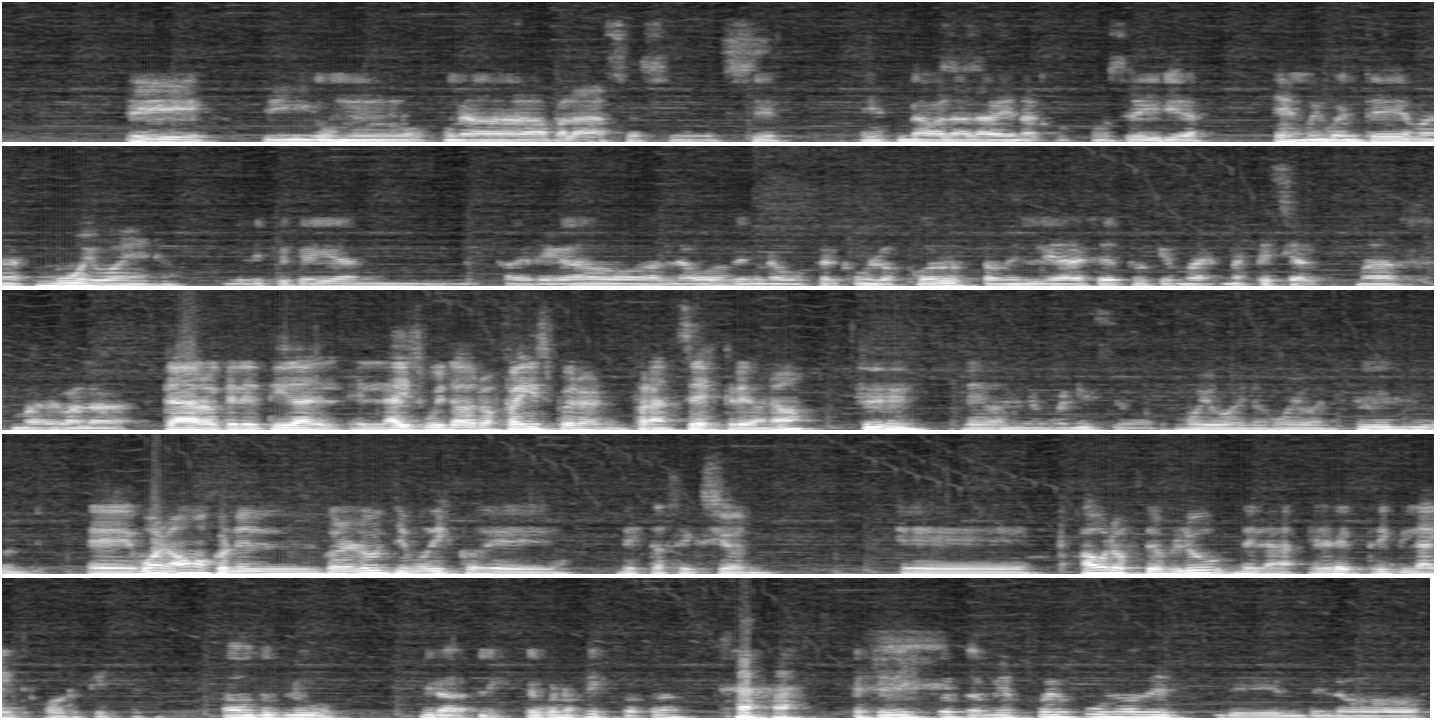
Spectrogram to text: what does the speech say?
Sí, sí, un- una palacia, sí, sí. Es una balada a la vena, como, como se diría. Es muy buen tema. Muy bueno. Y el hecho que hayan agregado a la voz de una mujer como los coros también le da ese toque más, más especial, más, más de balada. Claro, que le tira el, el Ice Without a Face, pero en francés, creo, ¿no? Sí, Le va- sí, buenísimo. Muy bueno, muy bueno. Muy, muy buen disco. Eh, bueno, vamos con el, con el último disco de, de esta sección. Eh, Out of the Blue de la Electric Light Orchestra. Out of Blue. Mira, elegiste buenos discos, ¿ah? Este disco también fue uno de, de, de los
